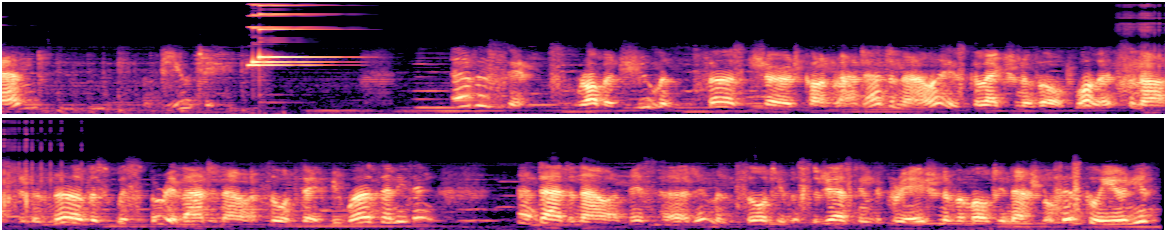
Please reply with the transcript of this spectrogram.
and beauty. Ever since Robert Schuman first showed Konrad Adenauer his collection of old wallets and asked in a nervous whisper if Adenauer thought they'd be worth anything, and Adenauer misheard him and thought he was suggesting the creation of a multinational fiscal union,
